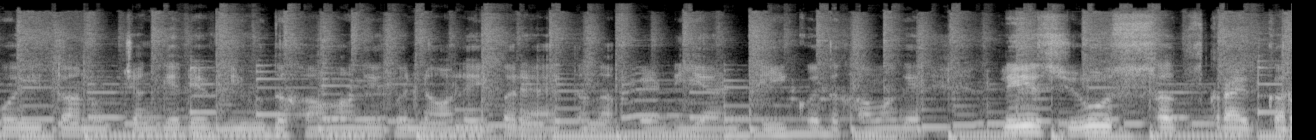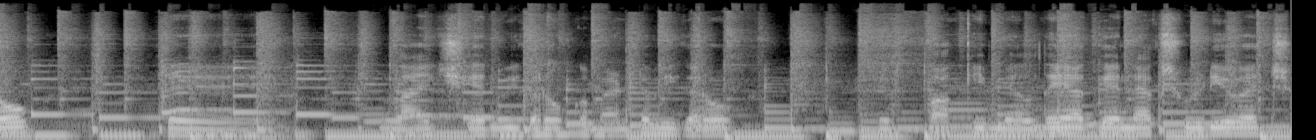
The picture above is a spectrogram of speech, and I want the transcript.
ਕੋਈ ਤੁਹਾਨੂੰ ਚੰਗੇ ਜਿਹੇ ਵਿਊ ਦਿਖਾਵਾਂਗੇ, ਕੋਈ ਨੌਲੇਜ ਭਰਿਆ ਇਦਾਂ ਦਾ ਪਿੰਡ ਜਾਂ ਐਂਟੀਕ ਕੋਈ ਦਿਖਾਵਾਂਗੇ ਪਲੀਜ਼ ਜਰੂਰ ਸਬਸਕ੍ਰਾਈਬ ਕਰੋ ਤੇ ਲਾਈਕ ਸ਼ੇਅਰ ਵੀ ਕਰੋ ਕਮੈਂਟ ਵੀ ਕਰੋ। ਤੇ ਬਾਕੀ ਮਿਲਦੇ ਆ ਅੱਗੇ ਨੈਕਸਟ ਵੀਡੀਓ ਵਿੱਚ।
